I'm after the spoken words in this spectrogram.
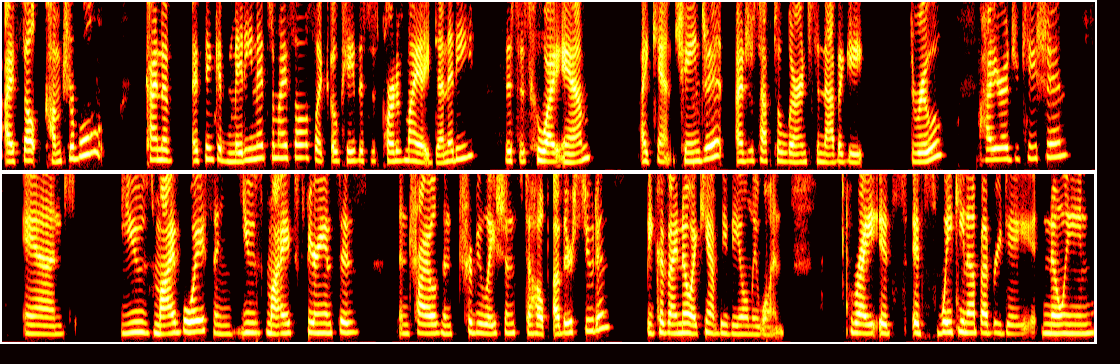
I felt comfortable kind of, I think, admitting it to myself like, okay, this is part of my identity. This is who I am. I can't change it. I just have to learn to navigate through higher education and use my voice and use my experiences and trials and tribulations to help other students because I know I can't be the only one. Right? It's it's waking up every day knowing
